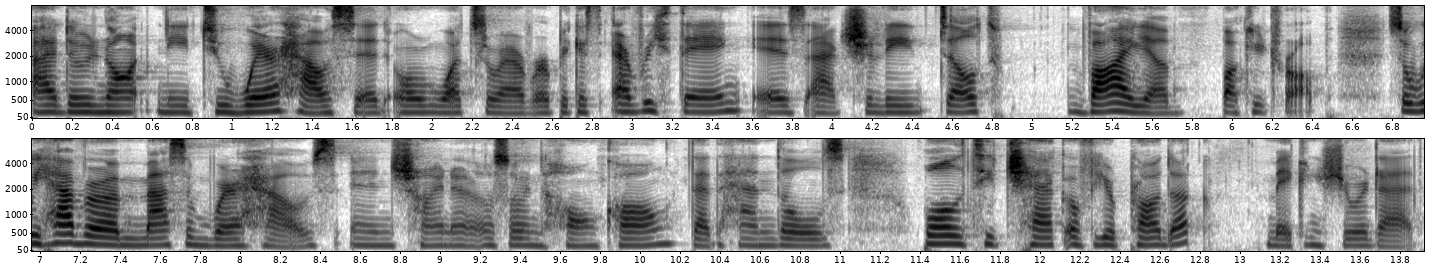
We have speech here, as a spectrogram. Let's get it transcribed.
I do not need to warehouse it or whatsoever because everything is actually dealt via BuckyDrop. So we have a massive warehouse in China and also in Hong Kong that handles quality check of your product, making sure that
